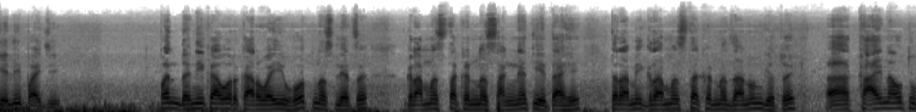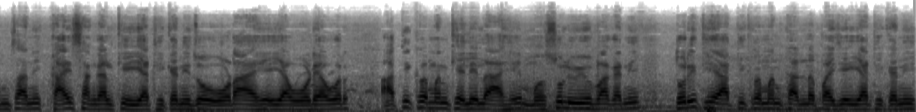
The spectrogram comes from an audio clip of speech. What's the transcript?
केली पाहिजे. पण धनिकावर कारवाई होत नसल्याचं ग्रामस्थाकडनं सांगण्यात येत आहे. तर आम्ही ग्रामस्थाकडनं जाणून घेतो आहे काय नाव तुमचं आणि काय सांगाल की या ठिकाणी जो ओढा आहे या ओढ्यावर अतिक्रमण केलेलं आहे. महसूल विभागाने त्वरित हे अतिक्रमण काढलं पाहिजे. या ठिकाणी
